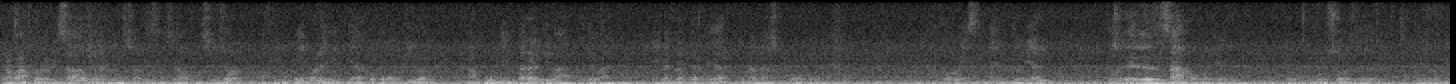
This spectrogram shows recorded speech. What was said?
Trabajo realizado por el profesor licenciado José Yor, afirmemos la identidad cooperativa, apuntes para el debate. debate. En la fraternidad, un abrazo cooperativo. Esto es la editorial donde Sí. comenzamos con el, nuestro curso de, de lo que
